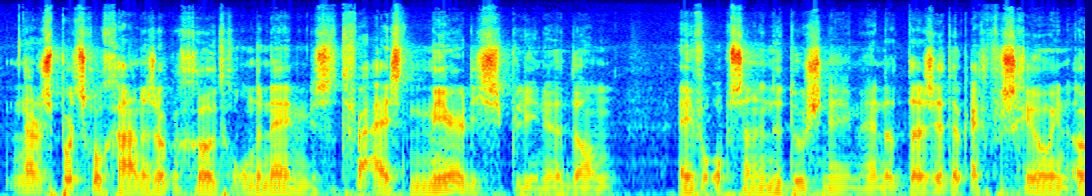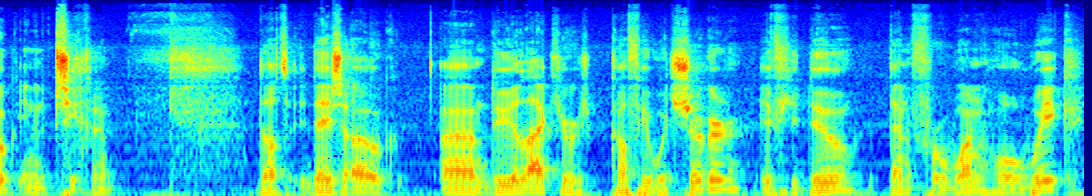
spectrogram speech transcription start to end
naar de sportschool gaan is ook een grotere onderneming. Dus dat vereist meer discipline dan even opstaan en de douche nemen. En dat, daar zit ook echt verschil in, ook in de psyche. Dat deze ook. Um, do you like your coffee with sugar? If you do, then for one whole week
